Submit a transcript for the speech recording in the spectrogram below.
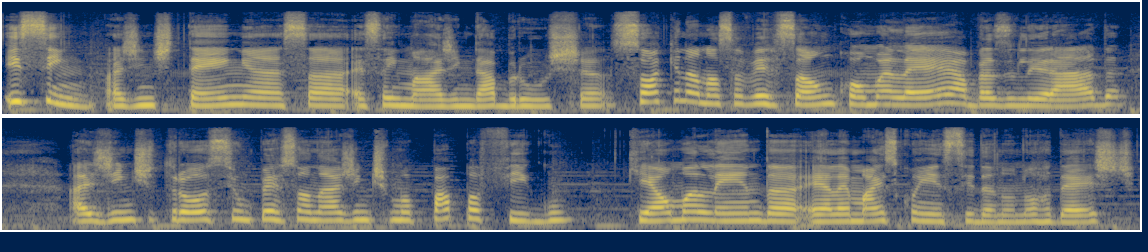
E sim, a gente tem essa, essa imagem da bruxa, só que na nossa versão, como ela é a brasileirada, a gente trouxe um personagem que chama Papa Figo, que é uma lenda, ela é mais conhecida no Nordeste,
